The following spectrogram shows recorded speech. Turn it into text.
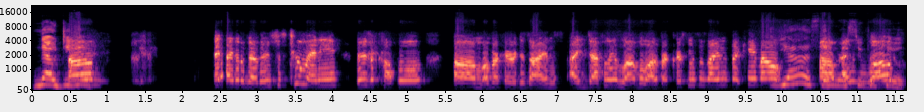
Now, do you? Um, I, I don't know. There's just too many. There's a couple um, of our favorite designs. I definitely love a lot of our Christmas designs that came out. yes, they um, were I super love- cute.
